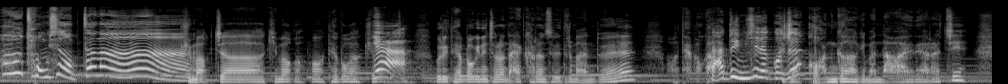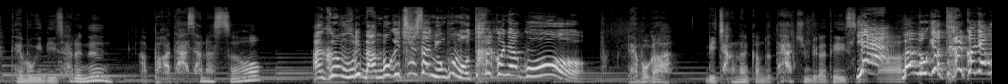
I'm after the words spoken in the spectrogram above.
아, 정신 없잖아. 귀 막자, 귀 막아. 어, 대복아, 귀 야! 막자. 우리 대복이는 저런 날카로운 소리 들으면 안 돼. 어, 대복아. 나도 임신했거든. 그저 건강하게만 나와야 돼, 알았지? 대복이 네 사료는 아빠가 다 사놨어. 아 그럼 우리 만복이 출산 용품 어떡할 거냐고. 대복아, 네 장난감도 다 준비가 돼 있으니까. 만복이 어떡할 거냐고.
